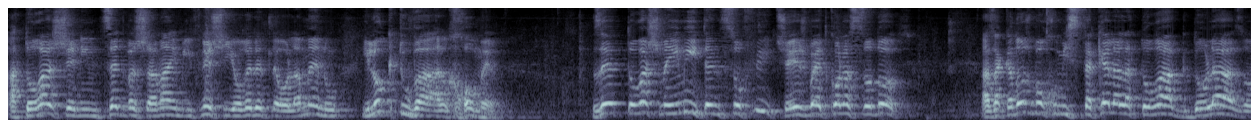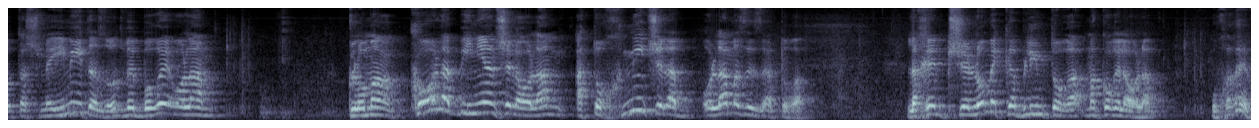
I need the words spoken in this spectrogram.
התורה שנמצאת בשמיים לפני שהיא יורדת לעולמנו, היא לא כתובה על חומר. זה תורה שמימית, אין סופית, שיש בה את כל הסודות. אז הקדוש ברוך הוא מסתכל על התורה הגדולה הזאת, השמימית הזאת, ובורא עולם. כלומר, כל הבניין של העולם, התוכנית של העולם הזה זה התורה. לכן כשלא מקבלים תורה, מה קורה לעולם? הוא חרב.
